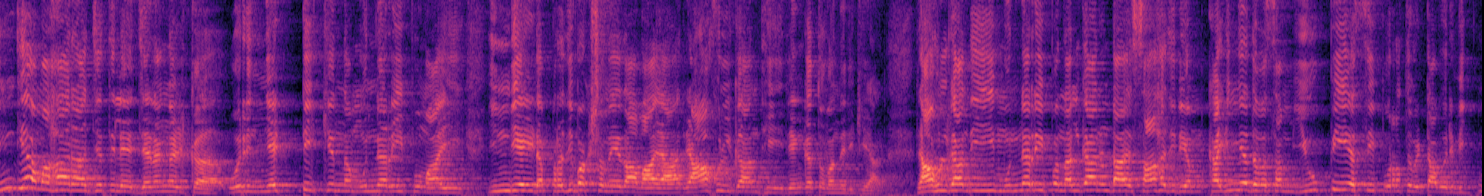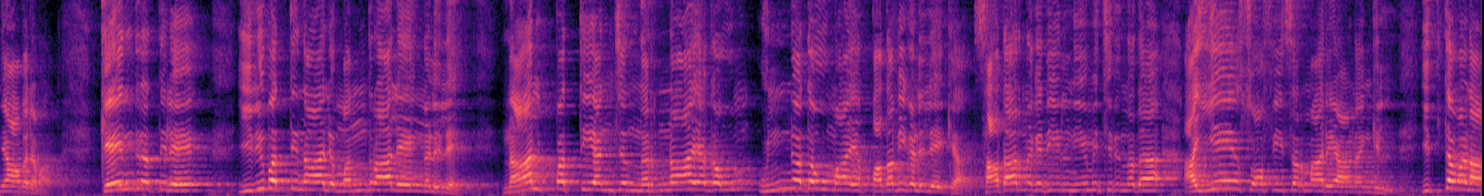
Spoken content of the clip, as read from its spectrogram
India മഹാരാജ്യത്തിലെ ജനങ്ങൾക്ക് ഒരു ഞെട്ടിക്കുന്ന മുന്നറിയിപ്പുമായി ഇന്ത്യയുടെ പ്രതിപക്ഷ നേതാവായ രാഹുൽ ഗാന്ധി രംഗത്ത് വന്നിരിക്കുകയാണ്. രാഹുൽ ഗാന്ധി ഈ മുന്നറിയിപ്പ് നൽകാനുണ്ടായ സാഹചര്യം കഴിഞ്ഞ ദിവസം യു പി എസ് സി പുറത്തുവിട്ട ഒരു വിജ്ഞാപനമാണ്. കേന്ദ്രത്തിലെ ഇരുപത്തിനാല് മന്ത്രാലയങ്ങളിലെ നാൽപ്പത്തിയഞ്ച് നിർണായകവും ഉന്നതവുമായ പദവികളിലേക്ക് സാധാരണഗതിയിൽ നിയമിച്ചിരുന്നത് ഐ എ എസ് ഓഫീസർമാരെയാണെങ്കിൽ ഇത്തവണ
